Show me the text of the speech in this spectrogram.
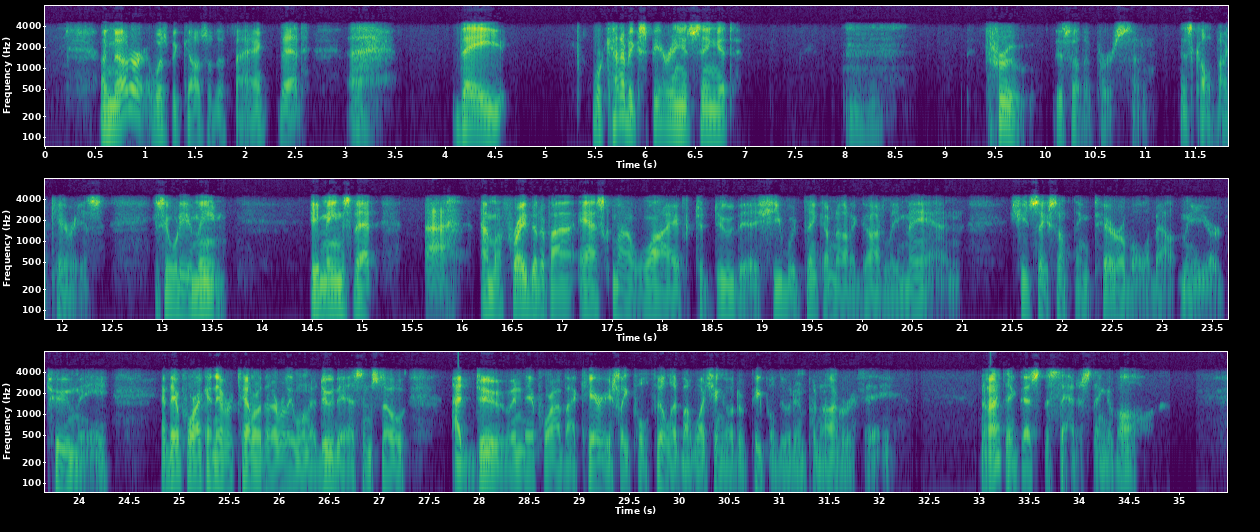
Another was because of the fact that uh, they were kind of experiencing it through this other person. It's called vicarious. You say, what do you mean? It means that uh, I'm afraid that if I ask my wife to do this, she would think I'm not a godly man she'd say something terrible about me or to me. And therefore, I could never tell her that I really want to do this. And so I do, and therefore I vicariously fulfill it by watching other people do it in pornography. Now, I think that's the saddest thing of all.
